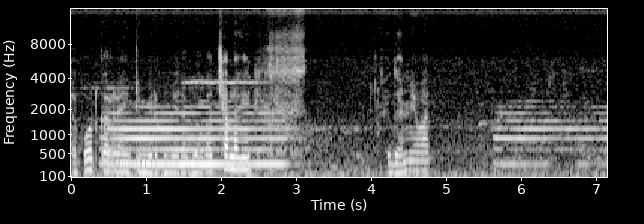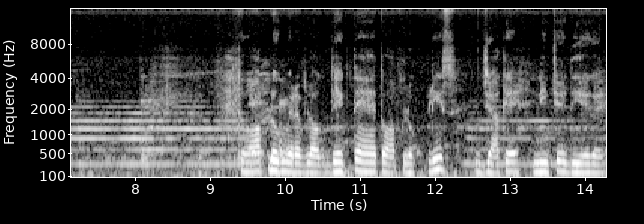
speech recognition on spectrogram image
सपोर्ट कर रहे हैं कि मेरे को मेरा ब्लॉग अच्छा लगे तो धन्यवाद। तो आप लोग मेरा ब्लॉग देखते हैं तो आप लोग प्लीज़ जाके नीचे दिए गए,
